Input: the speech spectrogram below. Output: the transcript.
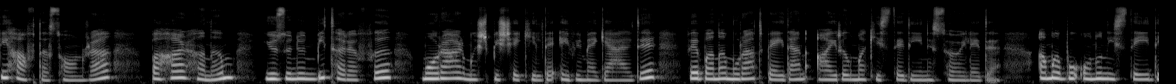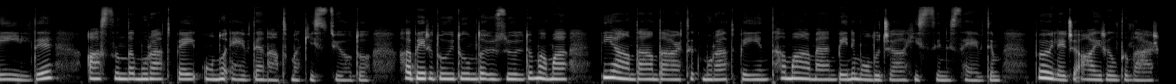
bir hafta sonra Bahar Hanım yüzünün bir tarafı morarmış bir şekilde evime geldi ve bana Murat Bey'den ayrılmak istediğini söyledi. Ama bu onun isteği değildi. Aslında Murat Bey onu evden atmak istiyordu. Haberi duyduğumda üzüldüm ama bir yandan da artık Murat Bey'in tamamen benim olacağı hissini sevdim. Böylece ayrıldılar.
